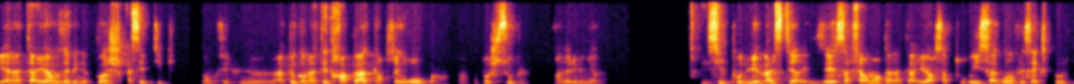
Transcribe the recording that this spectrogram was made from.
Et à l'intérieur, vous avez une poche aseptique. Donc, c'est un peu comme un tétrapac en très gros, en poche souple en aluminium. Et si le produit est mal stérilisé, ça fermente à l'intérieur, ça pourrit, ça gonfle et ça explose.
